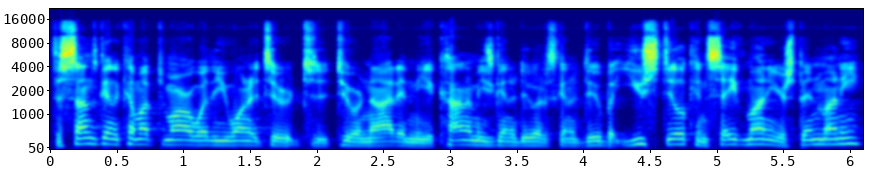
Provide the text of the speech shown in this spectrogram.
the sun's going to come up tomorrow whether you want it to, to to or not and the economy is going to do what it's going to do but you still can save money or spend money.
